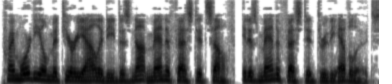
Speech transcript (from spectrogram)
Primordial materiality does not manifest itself, it is manifested through the evolutes.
